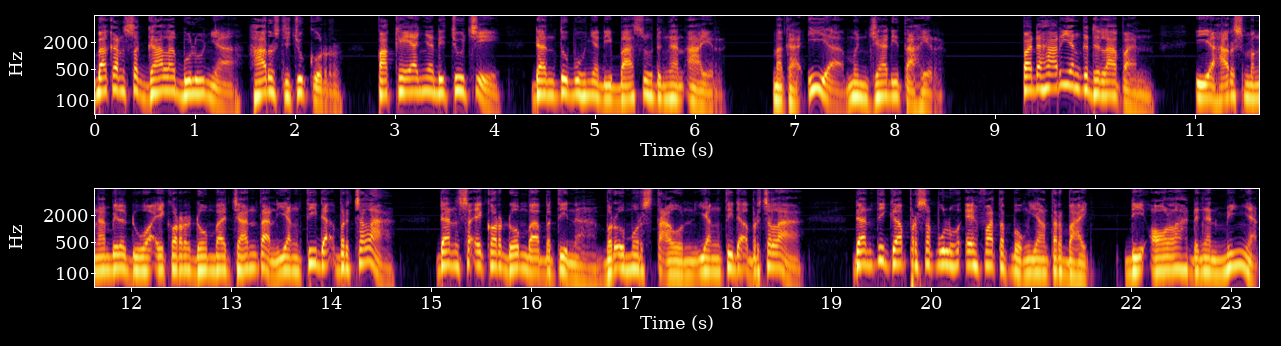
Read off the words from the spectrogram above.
bahkan segala bulunya harus dicukur, pakaiannya dicuci, dan tubuhnya dibasuh dengan air. Maka ia menjadi tahir. Pada hari yang kedelapan, ia harus mengambil dua ekor domba jantan yang tidak bercela, dan seekor domba betina berumur setahun yang tidak bercela, dan tiga persepuluh eva tepung yang terbaik, diolah dengan minyak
